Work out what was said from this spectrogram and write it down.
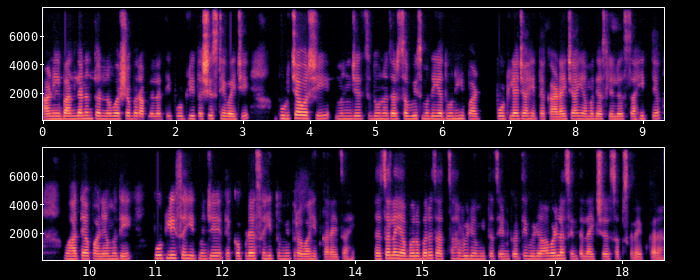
आणि बांधल्यानंतर न वर्षभर आपल्याला ती पोटली तशीच ठेवायची. पुढच्या वर्षी म्हणजेच दोन हजार सव्वीसमध्ये या दोन्ही पाट पोटल्या ज्या आहेत त्या काढायच्या. यामध्ये असलेलं साहित्य वाहत्या पाण्यामध्ये पोटली सहित म्हणजे त्या कपड्यासहित तुम्ही प्रवाहित करायचं आहे. तर चला याबरोबरच आजचा हा व्हिडिओ मी तर सेंड करते. व्हिडिओ आवडला असेल तर लाईक शेअर सबस्क्राईब करा.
